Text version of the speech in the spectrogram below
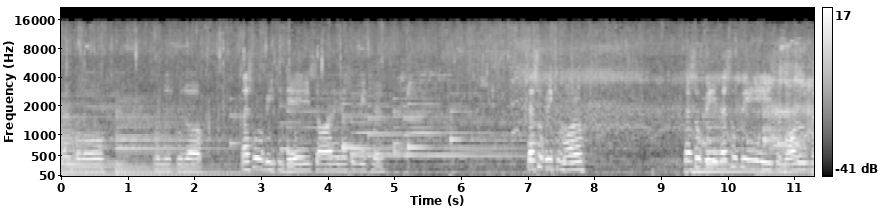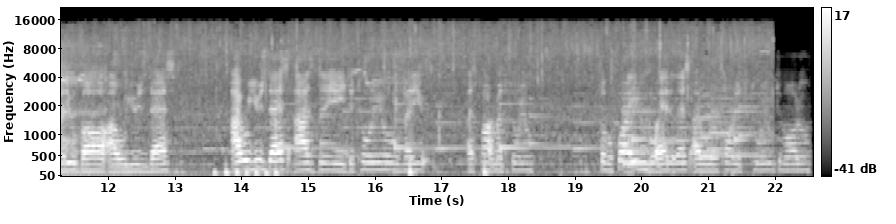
down below when this goes up. This won't be today, sorry, this will be to This will be tomorrow. This will be this will be tomorrow's video, but I will use this. I will use this as the tutorial video, as part of my tutorial. So before I even go edit this, I will record a tutorial tomorrow.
